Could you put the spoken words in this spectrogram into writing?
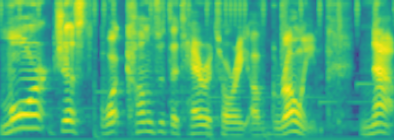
more just what comes with the territory of growing. Now,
